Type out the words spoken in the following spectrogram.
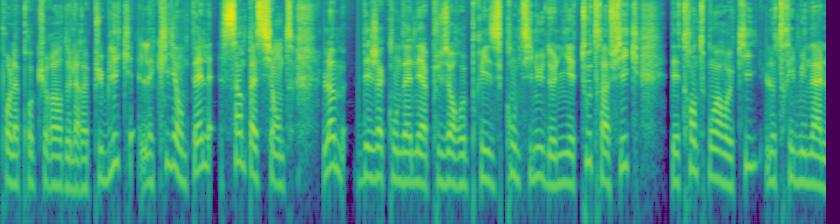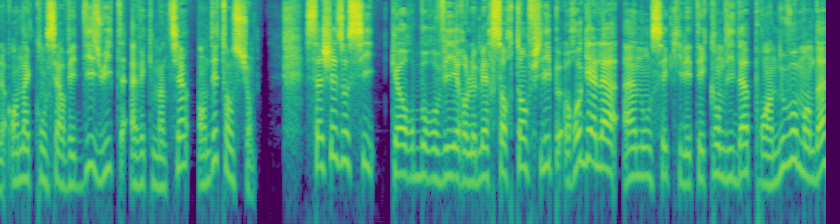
Pour la procureure de la République, la clientèle s'impatiente. L'homme, déjà condamné à plusieurs reprises, continue de nier tout trafic. Des 30 mois requis, le tribunal en a conservé 18 avec maintien en détention. Sachez aussi qu'à Orbourvire, le maire sortant Philippe Rogala a annoncé qu'il était candidat pour un nouveau mandat,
